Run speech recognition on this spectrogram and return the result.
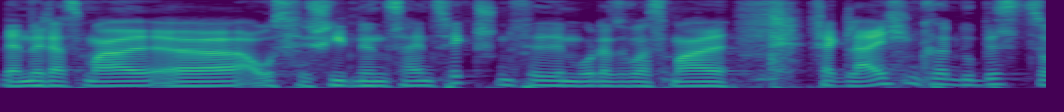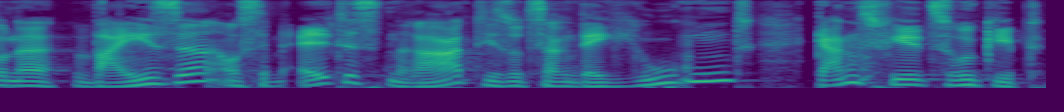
wenn wir das mal äh, aus verschiedenen Science-Fiction-Filmen oder sowas mal vergleichen können, du bist so eine Weise aus dem ältesten Rat, die sozusagen der Jugend ganz viel zurückgibt.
